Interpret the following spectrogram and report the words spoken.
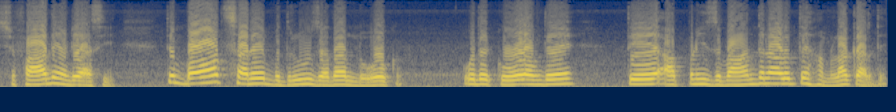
ਸ਼ਿਫਾ ਦੇਣ ਰਿਹਾ ਸੀ, ਤੇ ਬਹੁਤ ਸਾਰੇ ਬਦਰੂ ਜ਼ਿਆਦਾ ਲੋਕ ਉਹਦੇ ਕੋਲ ਆਉਂਦੇ ਤੇ ਆਪਣੀ ਜ਼ਬਾਨ ਦੇ ਨਾਲ ਉੱਤੇ ਹਮਲਾ ਕਰਦੇ।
